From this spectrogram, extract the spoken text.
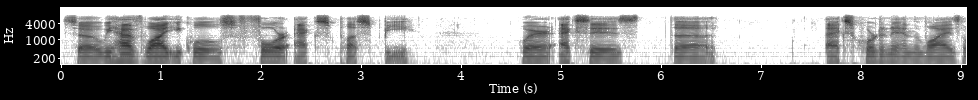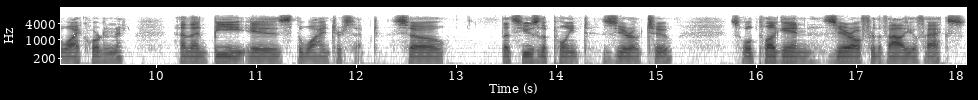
So we have y equals 4x plus b, where x is the x coordinate and the y is the y coordinate, and then b is the y-intercept. So let's use the point 0, 2. So we'll plug in 0 for the value of x.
